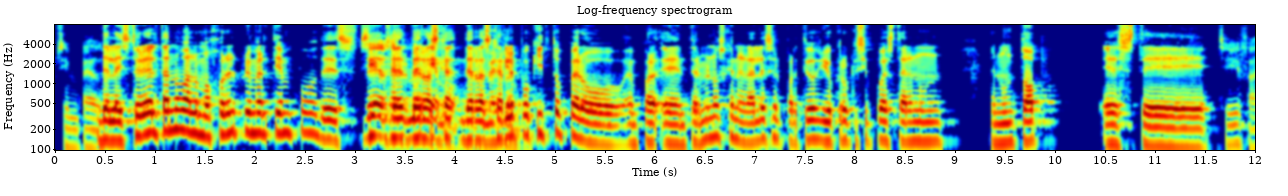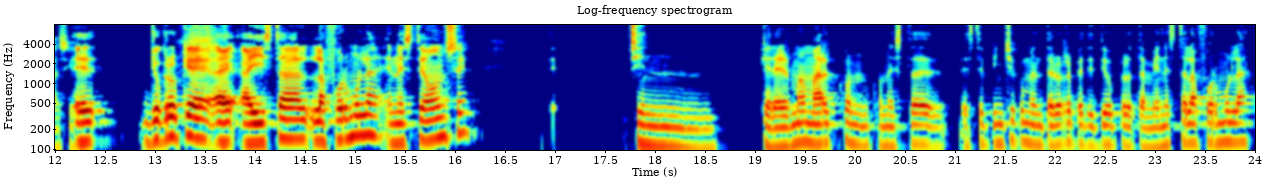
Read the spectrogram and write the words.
Sin pedo. De la historia del Tano, a lo mejor el primer tiempo de, de, o sea, de- de rasca- tiempo, de rascarle poquito, pero en, en términos generales el partido yo creo que sí puede estar en un, en un top. Este, Sí, fácil. eh, yo creo que ahí, está la fórmula en este 11, eh, sin querer mamar con, con esta, este pinche comentario repetitivo, pero también está la fórmula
